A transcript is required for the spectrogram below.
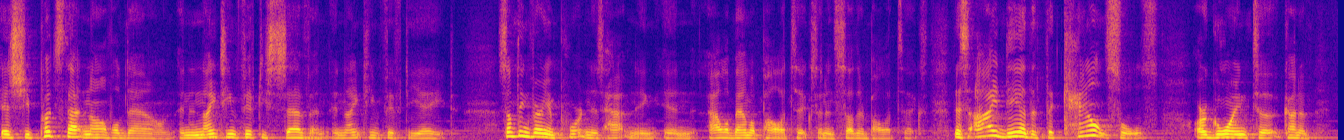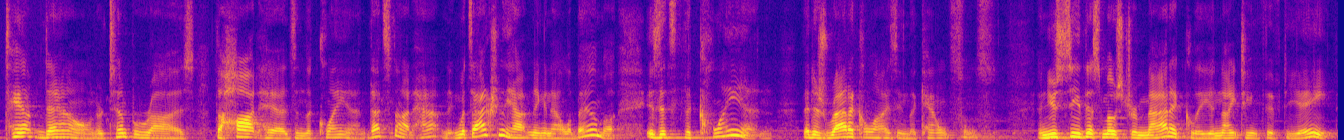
as she puts that novel down, and in 1957 and 1958, something very important is happening in Alabama politics and in Southern politics. This idea that the councils are going to kind of tamp down or temporize the hotheads and the Klan. That's not happening. What's actually happening in Alabama is it's the Klan that is radicalizing the councils. And you see this most dramatically in 1958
